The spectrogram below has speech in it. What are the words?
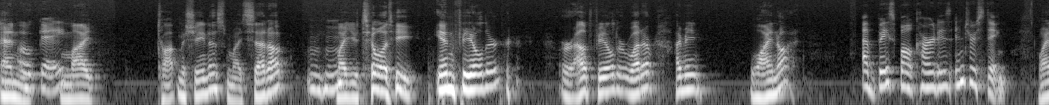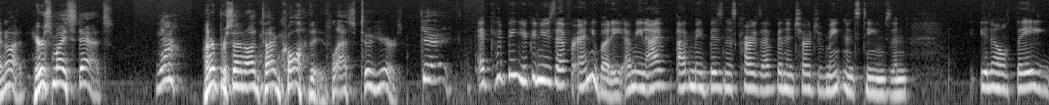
And Okay. my top machinist, my setup, Mm-hmm. my utility infielder or outfielder, whatever. I mean, why not? A baseball card is interesting. Why not? Here's my stats. Yeah. 100% on time quality the last two years. Yay! It could be. You can use that for anybody. I mean, I've I've made business cards. I've been in charge of maintenance teams, and you know they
